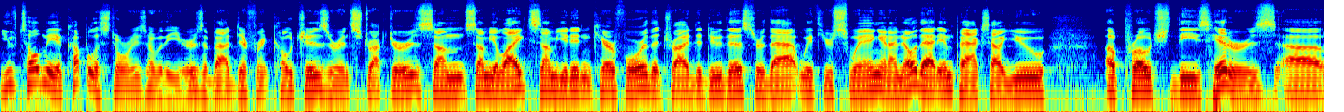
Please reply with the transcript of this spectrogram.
You've told me a couple of stories over the years about different coaches or instructors. Some some you liked, some you didn't care for that tried to do this or that with your swing, and I know that impacts how you approach these hitters. Uh,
